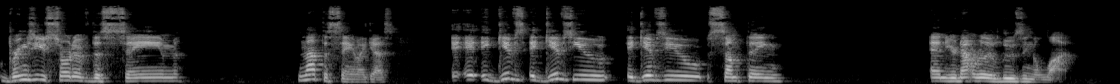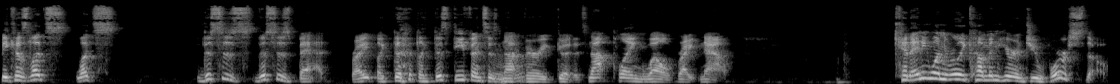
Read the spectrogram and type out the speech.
brings you sort of the same not the same i guess it, it, gives it gives you it gives you something and you're not really losing a lot because let's let's this is this is bad right like the, like this defense is mm-hmm. not very good it's not playing well right now can anyone really come in here and do worse though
